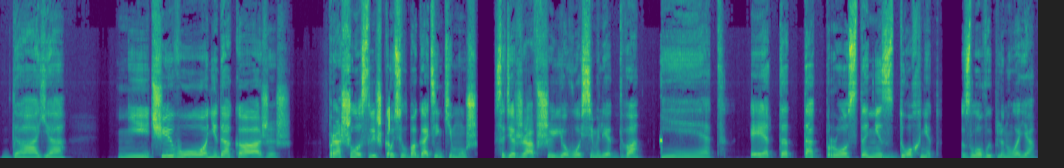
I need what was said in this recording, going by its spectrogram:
Да, я... «Ничего не докажешь». Прошло слишком, бросил богатенький муж, содержавший ее восемь лет два. «Нет, это так просто не сдохнет», — зло выплюнула я.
